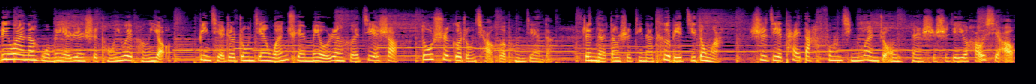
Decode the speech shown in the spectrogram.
另外呢，我们也认识同一位朋友，并且这中间完全没有任何介绍，都是各种巧合碰见的。真的，当时蒂娜特别激动啊！世界太大，风情万种，但是世界又好小，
